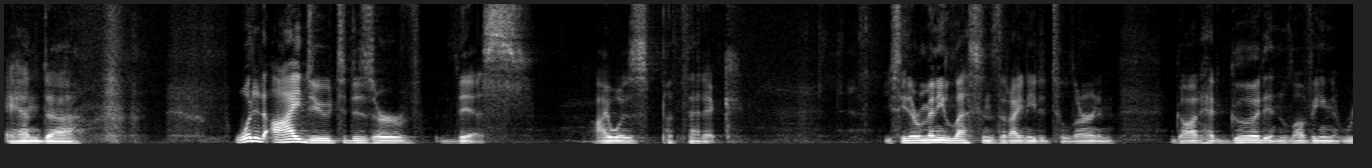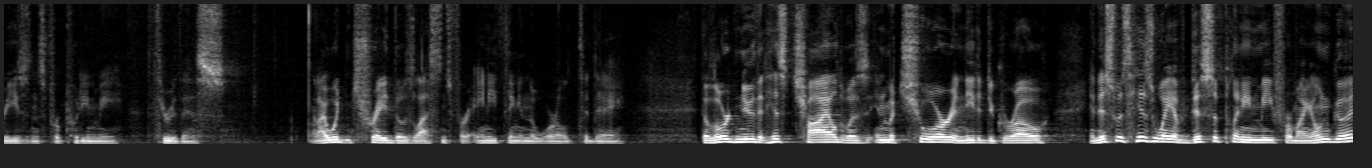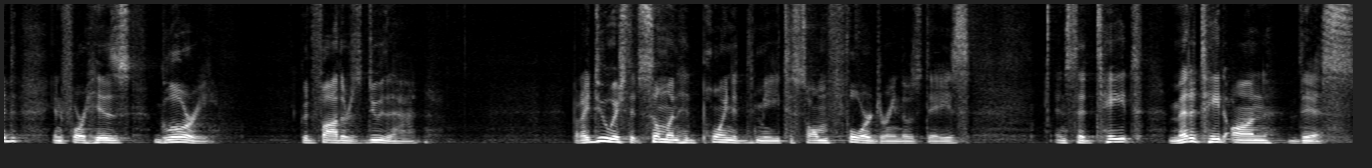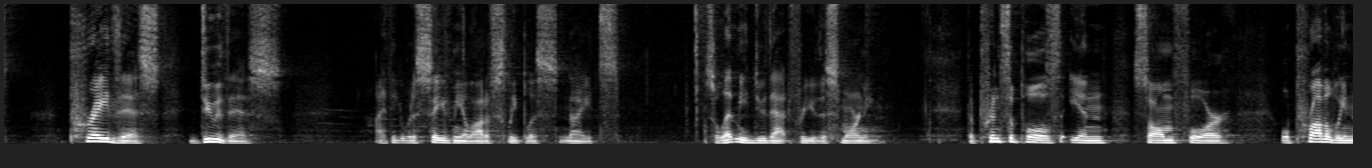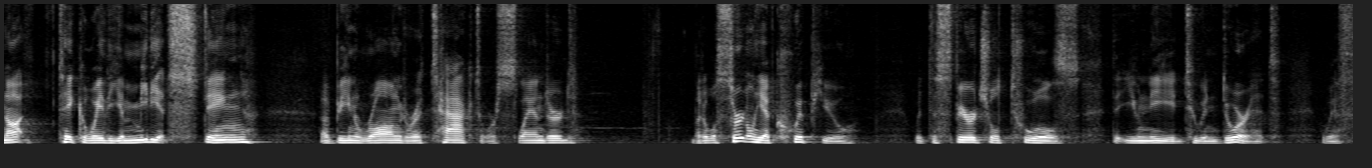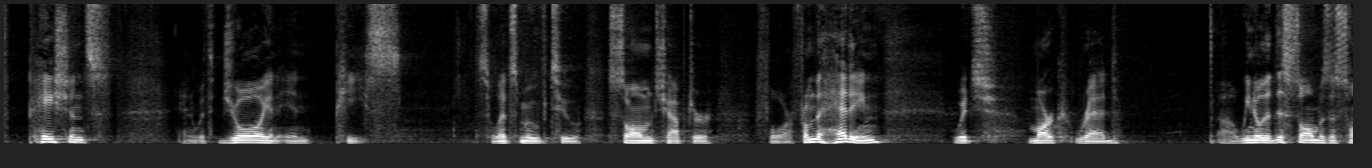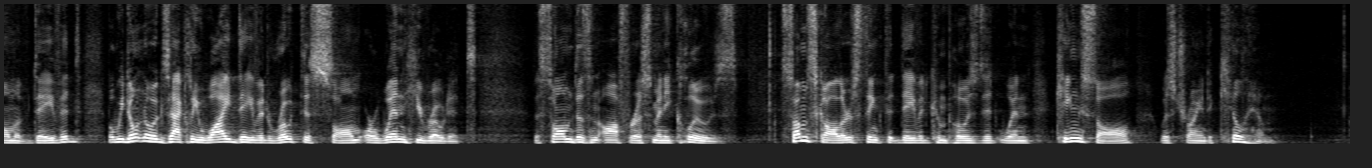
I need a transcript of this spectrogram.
And uh, what did I do to deserve this? I was pathetic. You see, there were many lessons that I needed to learn, and God had good and loving reasons for putting me through this. And I wouldn't trade those lessons for anything in the world today. The Lord knew that his child was immature and needed to grow, and this was his way of disciplining me for my own good and for his glory. Good fathers do that. But I do wish that someone had pointed me to Psalm 4 during those days and said, Tate, meditate on this, pray this, do this. I think it would have saved me a lot of sleepless nights. So let me do that for you this morning. The principles in Psalm 4 will probably not take away the immediate sting of being wronged or attacked or slandered, but it will certainly equip you with the spiritual tools that you need to endure it with patience and with joy and in peace. So let's move to Psalm chapter 4. From the heading, which Mark read, uh, we know that this psalm was a psalm of David, but we don't know exactly why David wrote this psalm or when he wrote it. The psalm doesn't offer us many clues. Some scholars think that David composed it when King Saul was trying to kill him.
